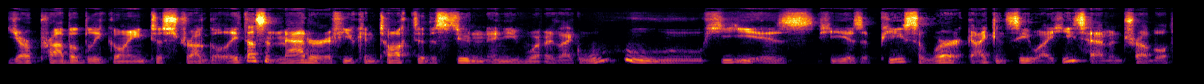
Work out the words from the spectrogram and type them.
you're probably going to struggle. It doesn't matter if you can talk to the student and you were like ooh he is he is a piece of work. I can see why he's having trouble.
